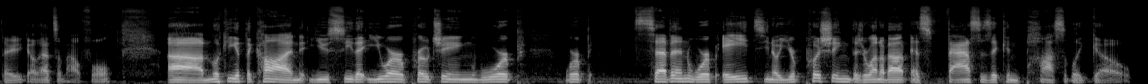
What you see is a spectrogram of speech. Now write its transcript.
there you go that's a mouthful um, looking at the con you see that you are approaching warp warp seven, warp eight. You know, you're pushing the runabout as fast as it can possibly go.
